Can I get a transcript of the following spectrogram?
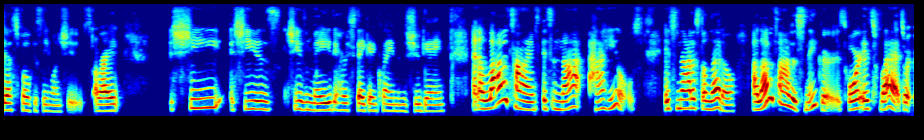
just focusing on shoes. All right, she she is she has made her stake and claim in the shoe game. And a lot of times it's not high heels. It's not a stiletto. A lot of times it's sneakers or it's flats or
